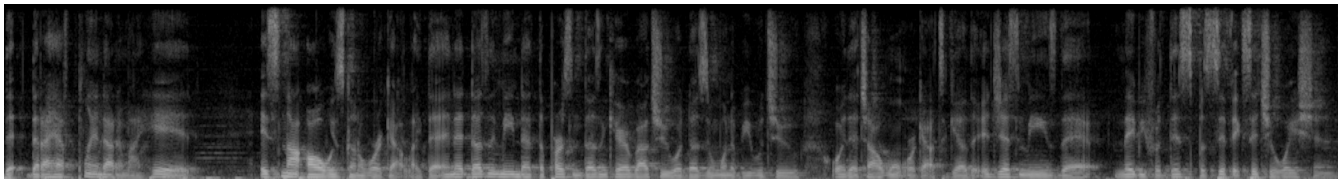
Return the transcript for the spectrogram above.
that that I have planned out in my head it's not always going to work out like that. And that doesn't mean that the person doesn't care about you or doesn't want to be with you or that y'all won't work out together. It just means that maybe for this specific situation,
